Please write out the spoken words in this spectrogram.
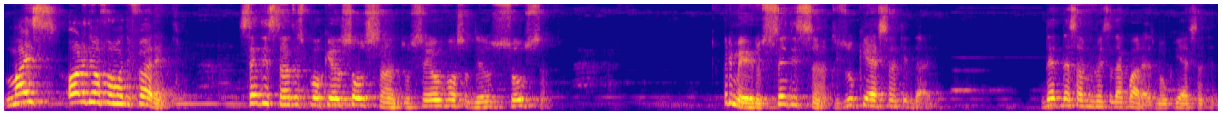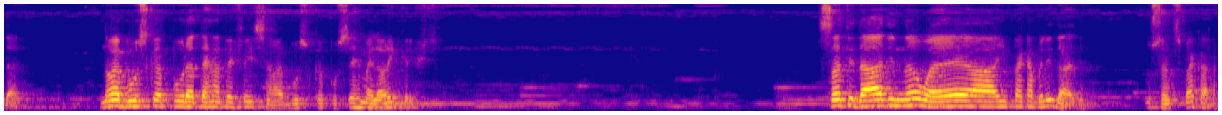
Mas olha de uma forma diferente. Sede santos, porque eu sou santo. O Senhor vosso Deus, sou santo. Primeiro, sede santos. O que é santidade? Dentro dessa vivência da quaresma, o que é santidade? Não é busca por eterna perfeição, é busca por ser melhor em Cristo. Santidade não é a impecabilidade. Os santos pecaram.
